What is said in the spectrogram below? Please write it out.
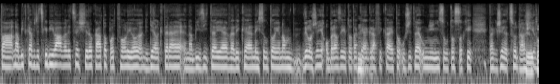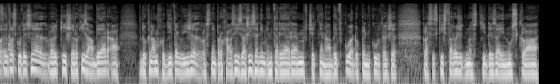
Ta nabídka vždycky bývá velice široká, to portfolio děl, které nabízíte, je veliké, nejsou to jenom vyloženě obrazy, je to také hmm. grafika, je to užité umění, jsou to sochy, takže co dalšího? Je to, je to skutečně velký, široký záběr a kdo k nám chodí, tak ví, že vlastně prochází zařízeným interiérem, včetně nábytků a doplňků, takže klasických starožitností, designu, skla,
